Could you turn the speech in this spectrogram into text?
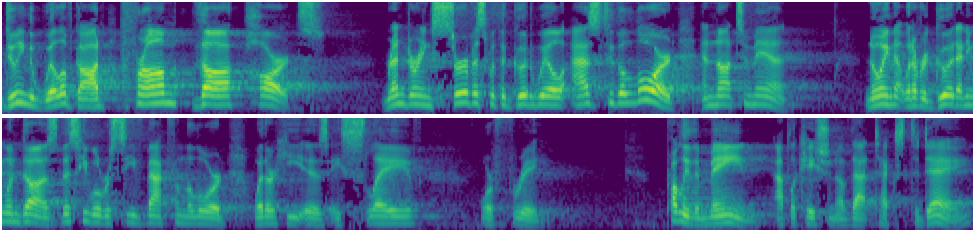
doing the will of God from the heart, rendering service with a good will as to the Lord and not to man, knowing that whatever good anyone does, this he will receive back from the Lord, whether he is a slave or free. Probably the main application of that text today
